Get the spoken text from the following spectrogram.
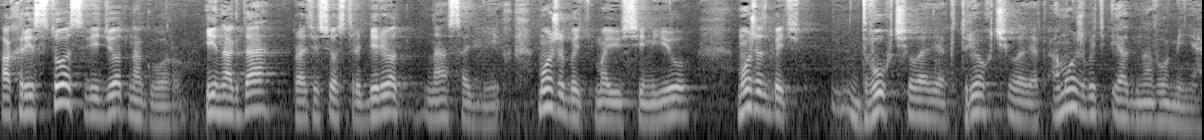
а Христос ведет на гору. Иногда, братья и сестры, берет нас одних. Может быть, мою семью, может быть, двух человек, трех человек, а может быть и одного меня.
